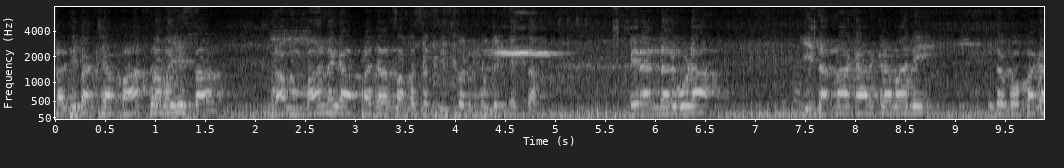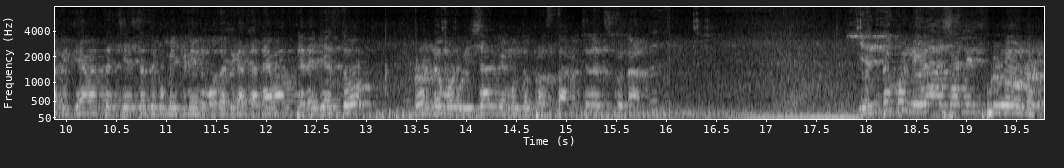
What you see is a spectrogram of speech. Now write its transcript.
ప్రతిపక్ష పాత్ర వహిస్తాం. బ్రహ్మాండంగా ప్రజల సమస్య తీసుకొని ముందుకు తెస్తాం. మీరందరూ కూడా ఈ ధర్నా కార్యక్రమాన్ని ఇంత గొప్పగా విజయవంతం చేసేందుకు మీకు నేను మొదటిగా ధన్యవాదాలు తెలియజేస్తూ రెండు మూడు విషయాలు మీ ముందు ప్రస్తావించదలుచుకున్నాను. ఎందుకు నిరాశ నిస్పృహలో ఉన్నాడు?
